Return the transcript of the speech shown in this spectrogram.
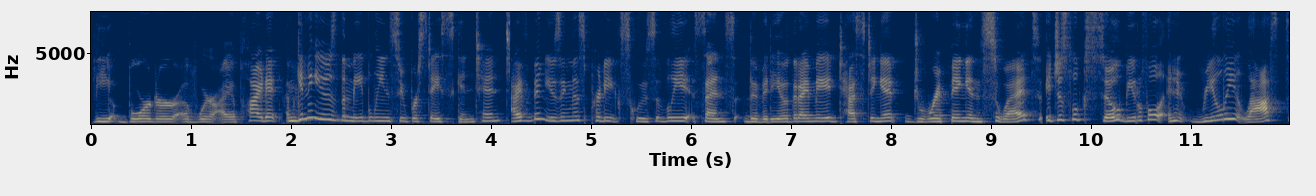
the border of where I applied it. I'm gonna use the Maybelline Superstay Skin Tint. I've been using this pretty exclusively since the video that I made testing it, dripping in sweat. It just looks so beautiful and it really lasts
